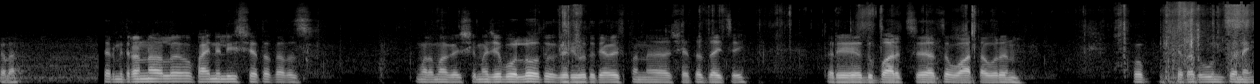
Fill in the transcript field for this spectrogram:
चला. तर मित्रांनो फायनली शेतात आताच तुम्हाला मागाशी म्हणजे बोललो होतो घरी होतो त्यावेळेस पण शेतात जायचं आहे तर दुपारचं वातावरण खूप शेतात ऊन पण आहे.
